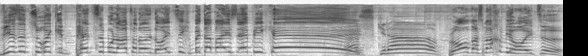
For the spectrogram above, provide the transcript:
Wir sind zurück in Pet Simulator 99. Mit dabei ist MPK. Was geht ab? Bro, was machen wir heute?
